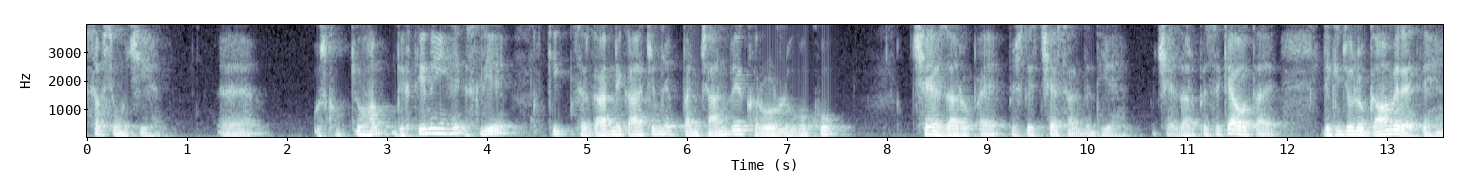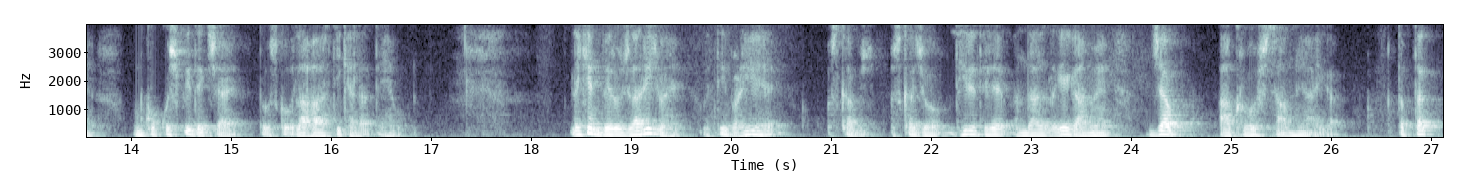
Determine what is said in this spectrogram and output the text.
सबसे ऊँची है उसको क्यों हम दिखती नहीं है? इसलिए कि सरकार ने कहा कि हमने पंचानवे करोड़ लोगों को छः हज़ार रुपये पिछले छः साल में दिए हैं। छः हज़ार रुपये से क्या होता है? लेकिन जो लोग गाँव में रहते हैं, उनको कुछ भी दिख जाए तो उसको लाभार्थी कहलाते हैं वो। लेकिन बेरोजगारी जो है इतनी बड़ी है, उसका उसका जो धीरे धीरे अंदाज लगेगा हमें जब आक्रोश सामने आएगा। तब तक,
